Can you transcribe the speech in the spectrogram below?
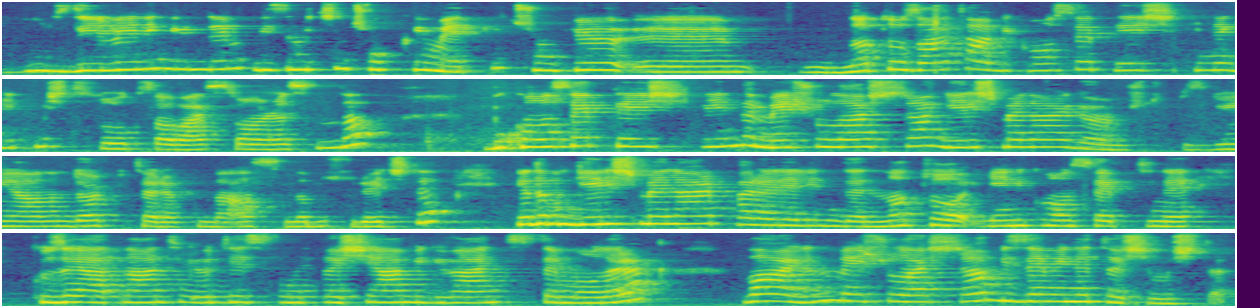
bu zirvenin gündemi bizim için çok kıymetli. Çünkü e, NATO zaten bir konsept değişikliğine gitmişti Soğuk Savaş sonrasında. Bu konsept değişikliğini de meşrulaştıran gelişmeler görmüştük biz dünyanın dört bir tarafında aslında bu süreçte. Ya da bu gelişmeler paralelinde NATO yeni konseptini Kuzey Atlantik ötesine taşıyan bir güvenlik sistemi olarak varlığını meşrulaştıran bir zemine taşımıştı.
